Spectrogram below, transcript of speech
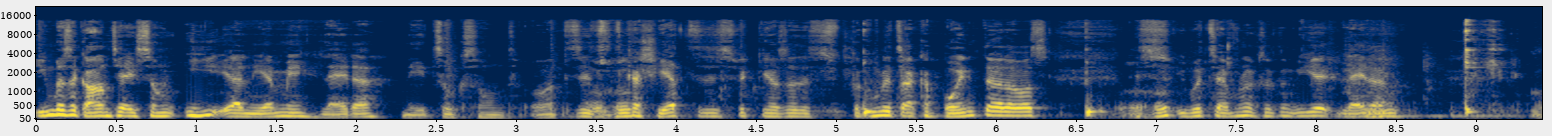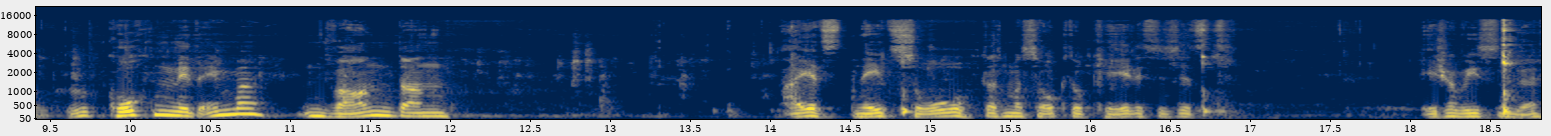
Ich muss ja ganz ehrlich sagen, ich ernähre mich leider nicht so gesund. Aber das ist jetzt kein Scherz, das ist wirklich, also das, da kommt jetzt auch kein Pointer oder was. Das, Ich wollte einfach nur gesagt haben, ich leider kochen nicht immer und wann dann auch jetzt nicht so, dass man sagt, okay, das ist jetzt eh schon wissen, gell.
